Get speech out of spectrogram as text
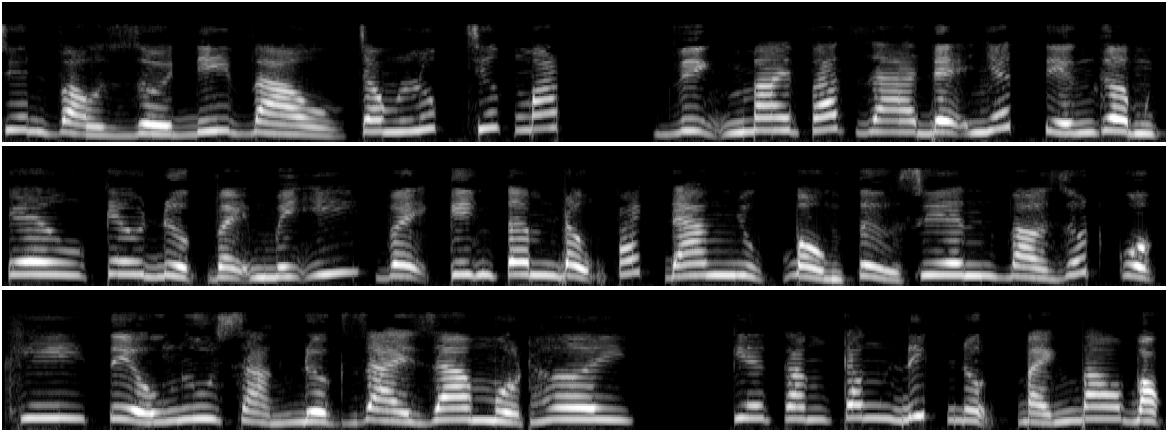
xuyên vào rồi đi vào, trong lúc trước mắt. Vịnh Mai phát ra đệ nhất tiếng gầm kêu, kêu được vậy Mỹ, vậy kinh tâm động phách đang nhục bổng tử xuyên vào rốt cuộc khi tiểu ngưu sảng được dài ra một hơi kia căng căng đích nộn bánh bao bọc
